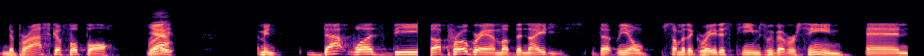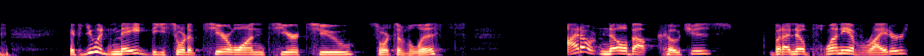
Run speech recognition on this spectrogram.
Nebraska football, right? Yeah. I mean, that was the, the program of the 90s. The, you know, some of the greatest teams we've ever seen. And if you had made these sort of tier one, tier two sorts of lists, I don't know about coaches, but I know plenty of writers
